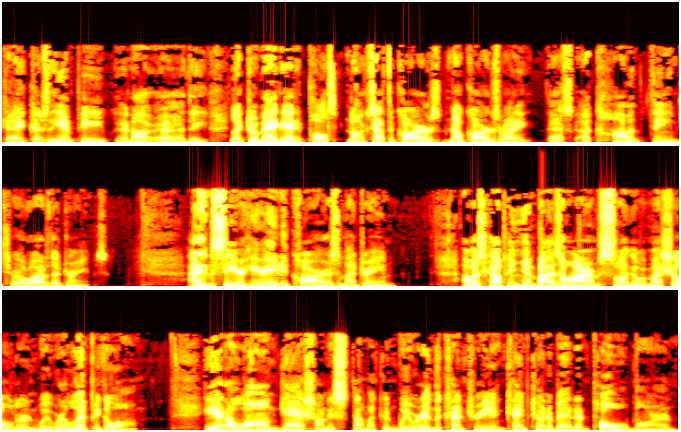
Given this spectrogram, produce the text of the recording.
okay, because the EMP, uh, uh, the electromagnetic pulse knocks out the cars, no cars running. That's a common theme through a lot of the dreams. I didn't see or hear any cars in my dream. I was helping him by his arm slung over my shoulder, and we were limping along. He had a long gash on his stomach, and we were in the country and came to an abandoned pole barn,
